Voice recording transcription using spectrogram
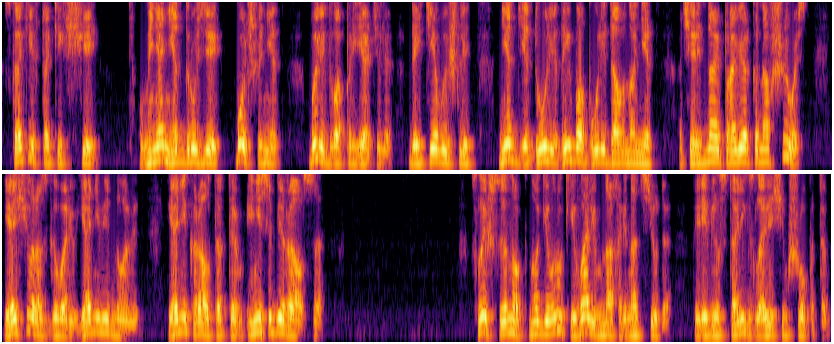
«С каких таких щей? У меня нет друзей. Больше нет. Были два приятеля, да и те вышли. Нет дедули, да и бабули давно нет. Очередная проверка на вшивость. Я еще раз говорю, я не виновен. Я не крал тотем и не собирался. «Слышь, сынок, ноги в руки, валим нахрен отсюда», – перебил старик зловещим шепотом.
